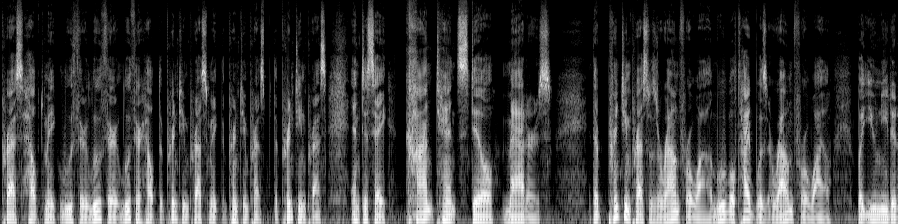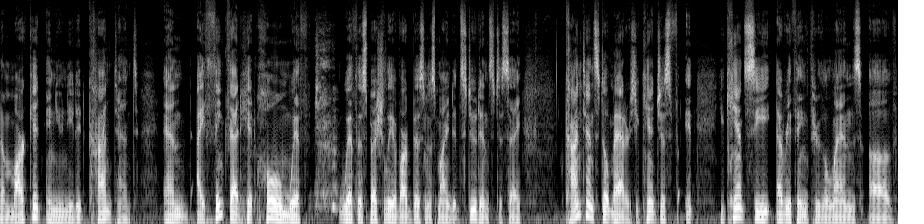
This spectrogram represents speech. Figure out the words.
press helped make Luther Luther, Luther helped the printing press make the printing press the printing press, and to say content still matters the printing press was around for a while, movable type was around for a while, but you needed a market and you needed content. And I think that hit home with, with especially of our business minded students to say, content still matters. You can't just it, you can't see everything through the lens of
